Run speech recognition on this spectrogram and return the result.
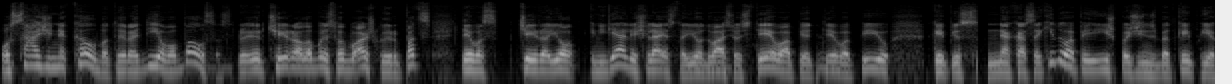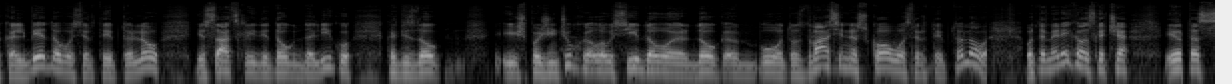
O sąžinė kalba, tai yra Dievo balsas. Ir čia yra labai svarbu, aišku, ir pats tėvas Čia yra jo knygelė išleista, jo dvasios tėvo, apie tėvą Pijų, kaip jis ne ką sakydavo apie jį išpažins, bet kaip jie kalbėdavos ir taip toliau. Jis atskleidė daug dalykų, kad jis daug išpažinčių klausydavo ir daug buvo tos dvasinės kovos ir taip toliau. O tame reikalas, kad čia ir tas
